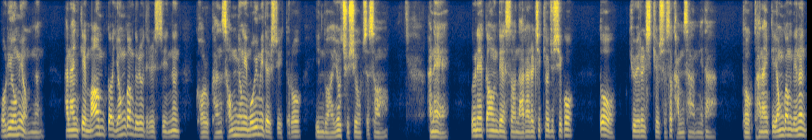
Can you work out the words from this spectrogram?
어려움이 없는 하나님께 마음껏 영광 돌려드릴 수 있는 거룩한 성령의 모임이 될 수 있도록 인도하여 주시옵소서. 한 해 은혜 가운데서 나라를 지켜주시고 또 교회를 지켜주셔서 감사합니다. 더욱더 하나님께 영광되는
